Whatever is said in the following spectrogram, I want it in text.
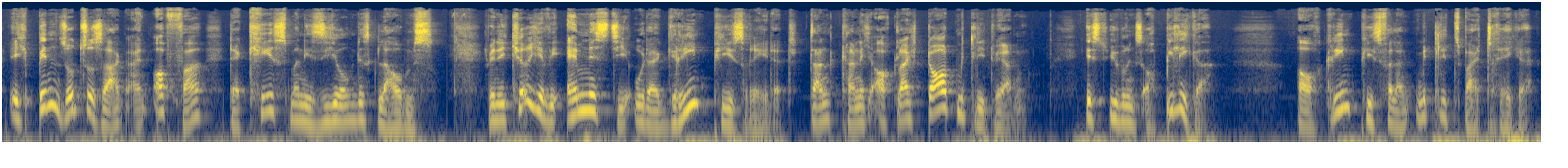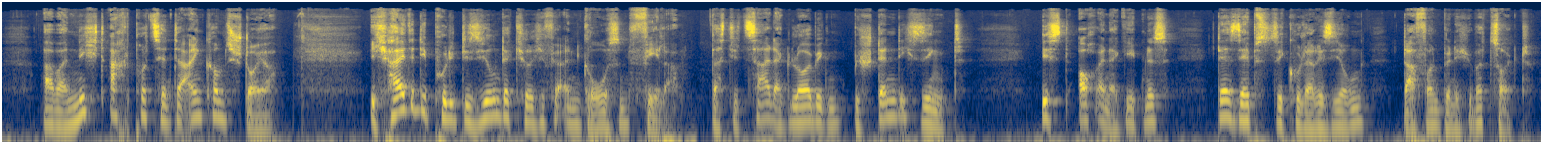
Ich bin sozusagen ein Opfer der Käsmanisierung des Glaubens. Wenn die Kirche wie Amnesty oder Greenpeace redet, dann kann ich auch gleich dort Mitglied werden. Ist übrigens auch billiger. Auch Greenpeace verlangt Mitgliedsbeiträge, aber nicht 8% der Einkommenssteuer. Ich halte die Politisierung der Kirche für einen großen Fehler. Dass die Zahl der Gläubigen beständig sinkt, ist auch ein Ergebnis der Selbstsäkularisierung Davon bin ich überzeugt.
